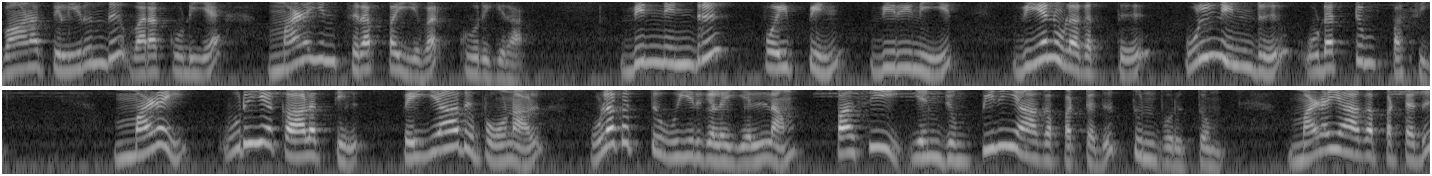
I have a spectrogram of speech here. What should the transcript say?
வானத்தில் இருந்து வரக்கூடிய மழையின் சிறப்பை இவர் கூறுகிறார். விண்ணின்று பொய்ப்பின் விரிநீர் வியனுலகத்து உள் நின்று உடற்றும் பசி. மழை உரிய காலத்தில் பெய்யாது போனால் உலகத்து உயிர்களை எல்லாம் பசி என்றும் பிணியாகப்பட்டது துன்புறுத்தும். மழையாகப்பட்டது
